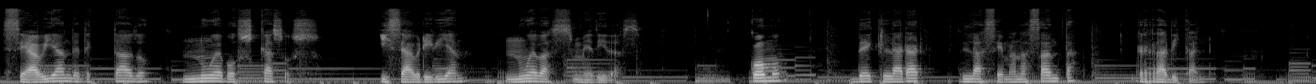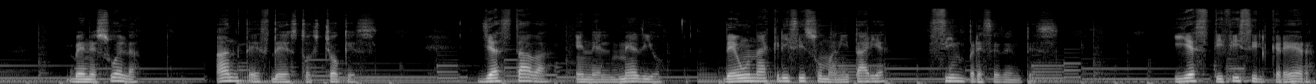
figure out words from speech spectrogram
se habían detectado nuevos casos y se abrirían nuevas medidas, como declarar la Semana Santa radical. Venezuela antes de estos choques, ya estaba en el medio de una crisis humanitaria sin precedentes. Y es difícil creer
